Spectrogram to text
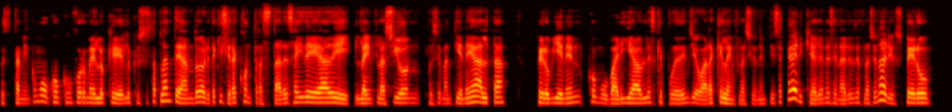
pues también como conforme lo que, lo que usted está planteando, ahorita quisiera contrastar esa idea de la inflación pues se mantiene alta, pero vienen como variables que pueden llevar a que la inflación empiece a caer y que hayan escenarios deflacionarios. Pero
